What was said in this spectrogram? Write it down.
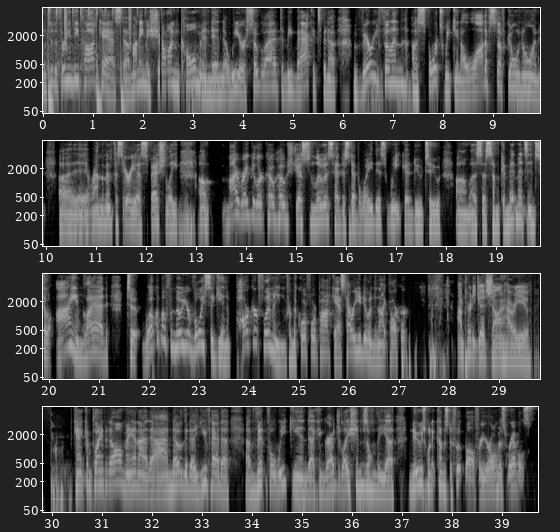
Welcome to the 3 and D podcast. Uh, my name is Sean Coleman and uh, we are so glad to be back. It's been a very fun uh, sports weekend. A lot of stuff going on uh, around the Memphis area especially. Um, my regular co-host Justin Lewis had to step away this week uh, due to um, uh, some commitments, and so I am glad to welcome a familiar voice again, Parker Fleming from the Core Four Podcast. How are you doing tonight, Parker? I'm pretty good, Sean. How are you? Can't complain at all, man. I I know that uh, you've had a, eventful weekend. Uh, congratulations on the uh, news when it comes to football for your Ole Miss Rebels.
